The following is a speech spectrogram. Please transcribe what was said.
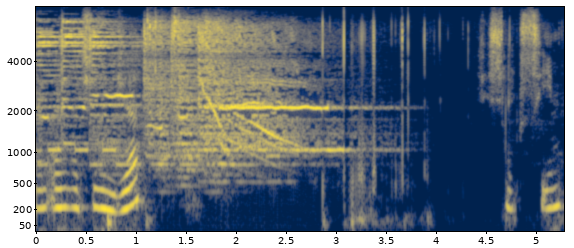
Yani oyun açılınca. Kısayım.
